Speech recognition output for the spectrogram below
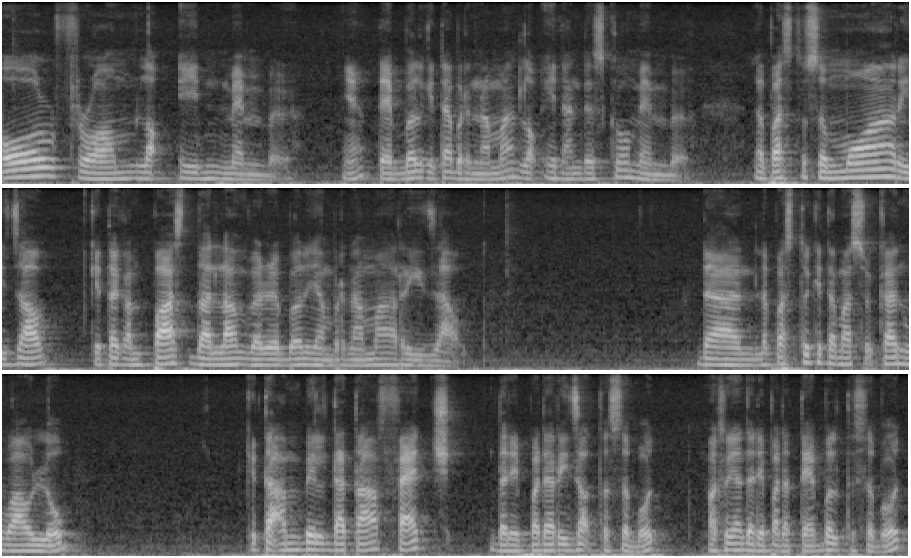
All from login member. Ya, table kita bernama login underscore member. Lepas tu semua result kita akan pass dalam variable yang bernama result. Dan lepas tu kita masukkan while loop. Kita ambil data fetch daripada result tersebut, maksudnya daripada table tersebut.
